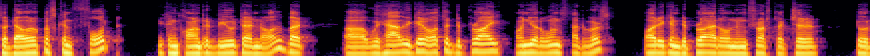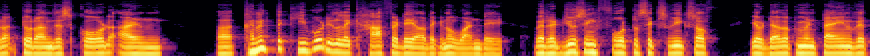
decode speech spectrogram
So developers can fork, you can contribute and all, but uh, we have you can also deploy on your own servers, or you can deploy our own infrastructure to run, to run this code and uh, connect the keyboard in like half a day or like you know one day. We're reducing four to six weeks of your development time with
